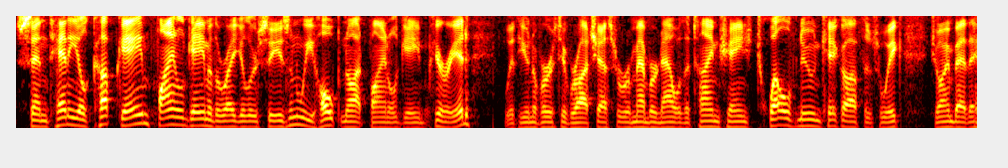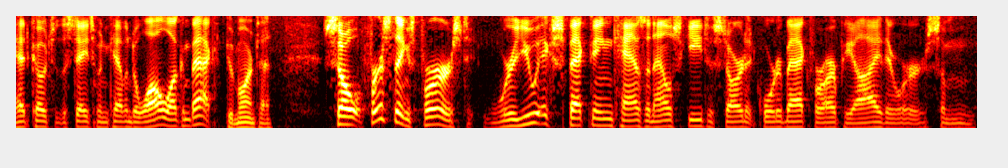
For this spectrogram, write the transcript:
Centennial Cup game, final game of the regular season. We hope not final game, period. With University of Rochester, remember now with a time change, 12 noon kickoff this week. Joined by the head coach of the Statesmen, Kevin DeWall. Welcome back. Good morning, Ted. So, first things first, were you expecting Kazanowski to start at quarterback for RPI? There were some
